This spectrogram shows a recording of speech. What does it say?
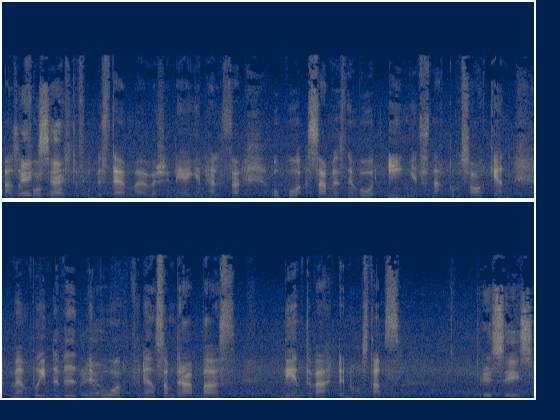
alltså folk Exakt. måste få bestämma över sin egen hälsa. Och på samhällsnivå, inget snack om saken. Men på individnivå, för den som drabbas, det är inte värt det någonstans. Precis.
